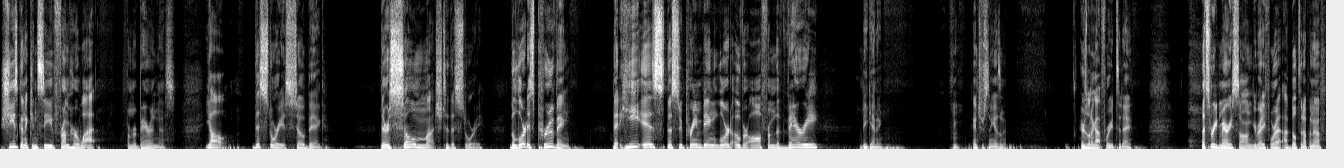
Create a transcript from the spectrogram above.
she's going to conceive from her what? From her barrenness. Y'all, this story is so big. There is so much to this story. The Lord is proving that He is the supreme being, Lord over all from the very beginning. Hmm. Interesting, isn't it? Here's what I got for you today. Let's read Mary's song. You ready for it? I've built it up enough.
